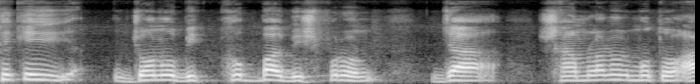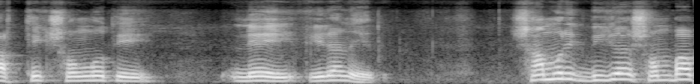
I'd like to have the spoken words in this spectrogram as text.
থেকেই জনবিক্ষোভ বা বিস্ফোরণ যা সামলানোর মতো আর্থিক সঙ্গতি নেই ইরানের। সামরিক বিজয় সম্ভব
